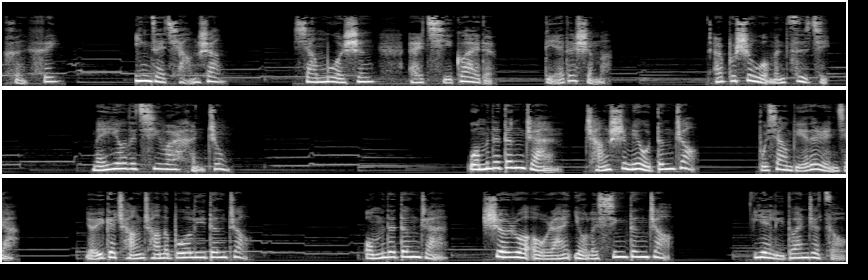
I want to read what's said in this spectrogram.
很黑，映在墙上，像陌生而奇怪的别的什么，而不是我们自己。煤油的气味很重。我们的灯盏常是没有灯罩，不像别的人家，有一个长长的玻璃灯罩。我们的灯盏设若偶然有了新灯罩，夜里端着走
